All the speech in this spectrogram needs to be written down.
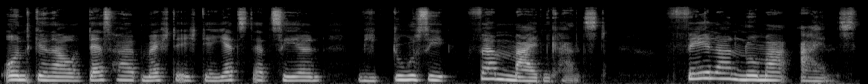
und genau deshalb möchte ich dir jetzt erzählen, wie du sie vermeiden kannst. Fehler Nummer eins:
